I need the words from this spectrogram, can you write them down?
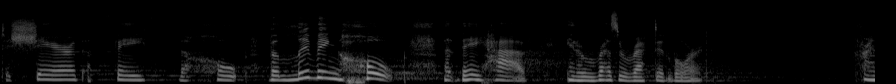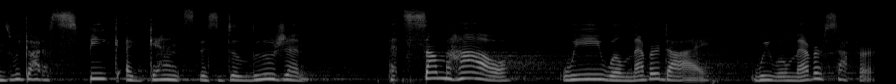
to share the faith, the hope, the living hope that they have in a resurrected Lord. Friends, we got to speak against this delusion that somehow we will never die, we will never suffer.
